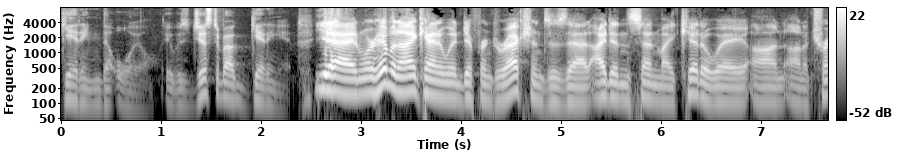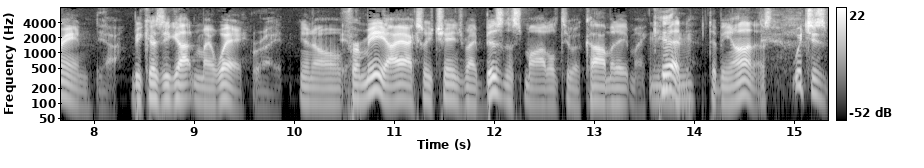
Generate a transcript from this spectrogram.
getting the oil. It was just about getting it. Yeah, and where him and I kind of went different directions is that I didn't send my kid away on on a train. Yeah. Because he got in my way. Right. You know, for me, I actually changed my business model to accommodate my kid, Mm-hmm. to be honest. Which is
